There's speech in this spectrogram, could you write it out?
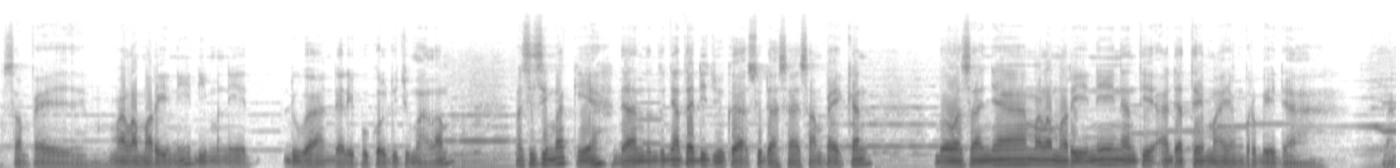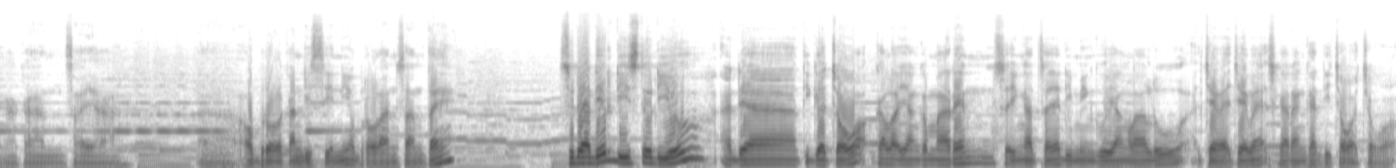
sampai malam hari ini di menit 2 dari pukul 7 malam. Masih simak ya dan tentunya tadi juga sudah saya sampaikan bahwasanya malam hari ini nanti ada tema yang berbeda yang akan saya eh, obrolkan di sini obrolan santai sudah hadir di studio ada tiga cowok. Kalau yang kemarin seingat saya di minggu yang lalu cewek-cewek sekarang ganti cowok-cowok.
